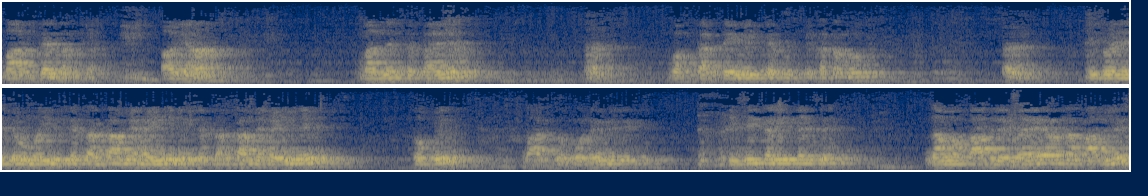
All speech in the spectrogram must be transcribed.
مارتے دم تک اور یہاں مرنے سے پہلے وہ کرتے ملکیت اس کی ختم ہو گئی اس وجہ سے وہ میت کے ترکا میں ہے ہی نہیں جب ترکا میں ہے ہی نہیں تو پھر بارشوں کو نہیں ملے گی اسی طریقے سے نہ وہ قابل بے اور نہ قابل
